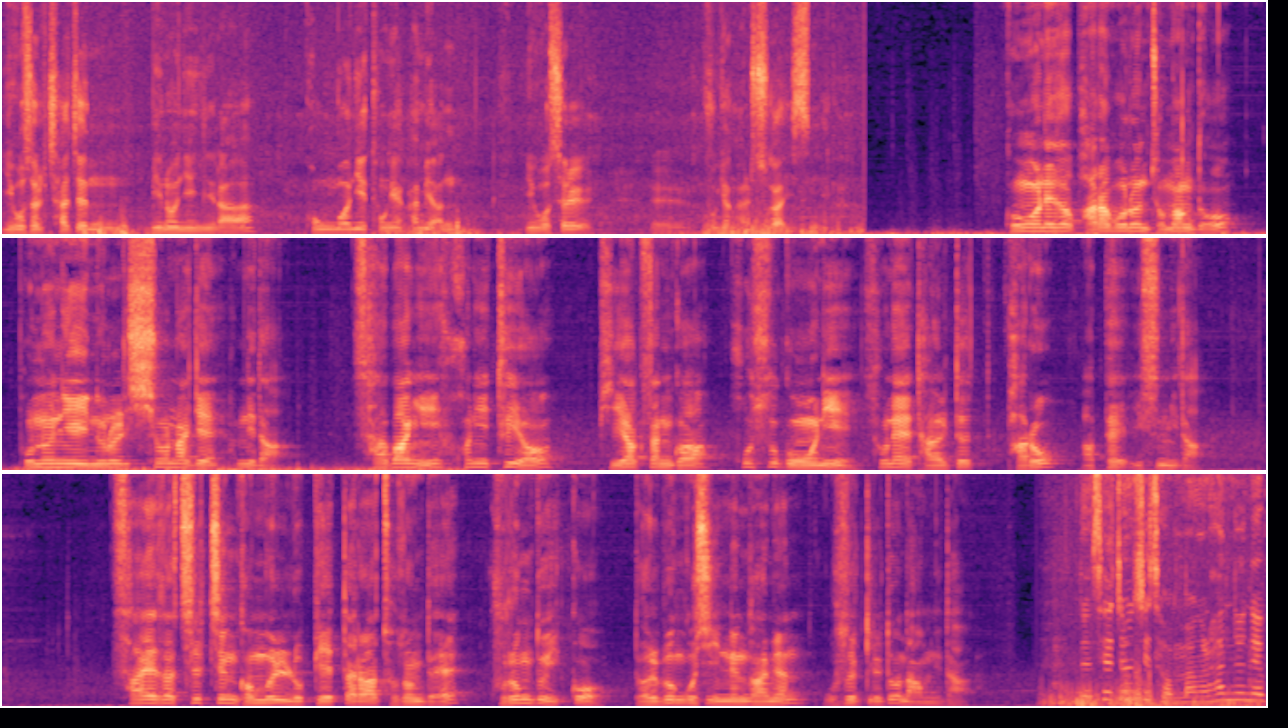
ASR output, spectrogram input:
이곳을 찾은 민원인이나 공무원이 동행하면 이곳을 에, 구경할 수가 있습니다. 공원에서 바라보는 조망도 보는 이의 눈을 시원하게 합니다. 사방이 훤히 트여 비악산과 호수공원이 손에 닿을 듯 바로 앞에 있습니다. 4에서 7층 건물 높이에 따라 조성돼 구릉도 있고 넓은 곳이 있는가 하면 오솔길도 나옵니다. 근데 세종시 전망을 한눈에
